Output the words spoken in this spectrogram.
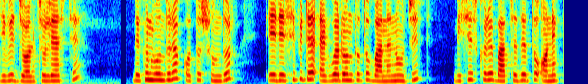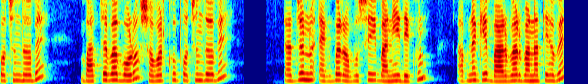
জিভে জল চলে আসছে। দেখুন বন্ধুরা, কত সুন্দর। এই রেসিপিটা একবার অন্তত বানানো উচিত। বিশেষ করে বাচ্চাদের তো অনেক পছন্দ হবে। বাচ্চা বা বড় সবার খুব পছন্দ হবে। তার জন্য একবার অবশ্যই বানিয়ে দেখুন। আপনাকে বারবার বানাতে হবে।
